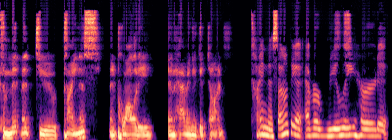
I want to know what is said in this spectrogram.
commitment to kindness and quality and having a good time. Kindness. I don't think I ever really heard it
